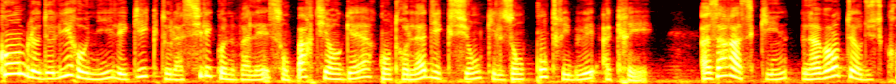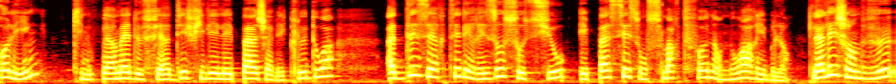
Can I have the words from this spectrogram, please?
Comble de l'ironie, les geeks de la Silicon Valley sont partis en guerre contre l'addiction qu'ils ont contribué à créer. Hazar Askin, l'inventeur du scrolling, qui nous permet de faire défiler les pages avec le doigt, a déserté les réseaux sociaux et passé son smartphone en noir et blanc. La légende veut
